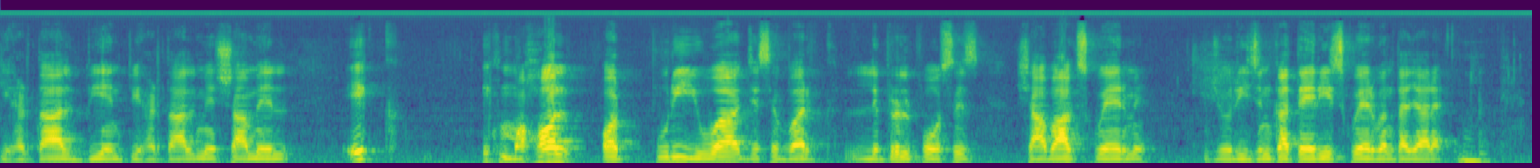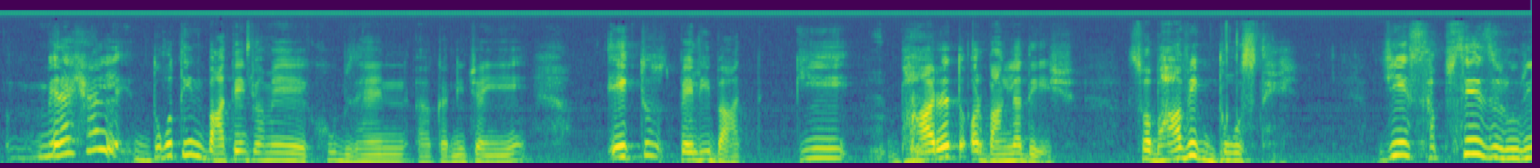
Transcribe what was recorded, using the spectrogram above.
की हड़ताल बीएनपी हड़ताल में शामिल। एक एक माहौल और पूरी युवा, जैसे वर्ग लिबरल फोर्सेस शाहबाग स्क्वायर में, जो रीजन का तहरीर स्क्वायर बनता जा रहा है। मेरा ख्याल दो तीन बातें जो हमें खूब जहन करनी चाहिए। एक तो पहली बात कि भारत और बांग्लादेश स्वाभाविक दोस्त हैं। ये सबसे ज़रूरी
